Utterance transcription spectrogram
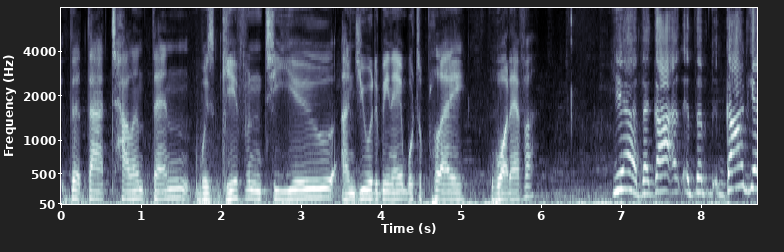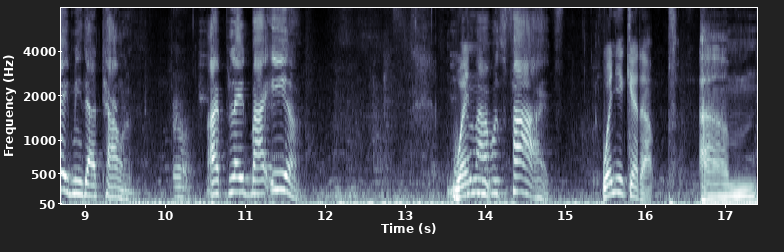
that that talent then was given to you, and you would have been able to play whatever? Yeah, the God, the God gave me that talent. I played by ear When when I was five. when you get up um,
